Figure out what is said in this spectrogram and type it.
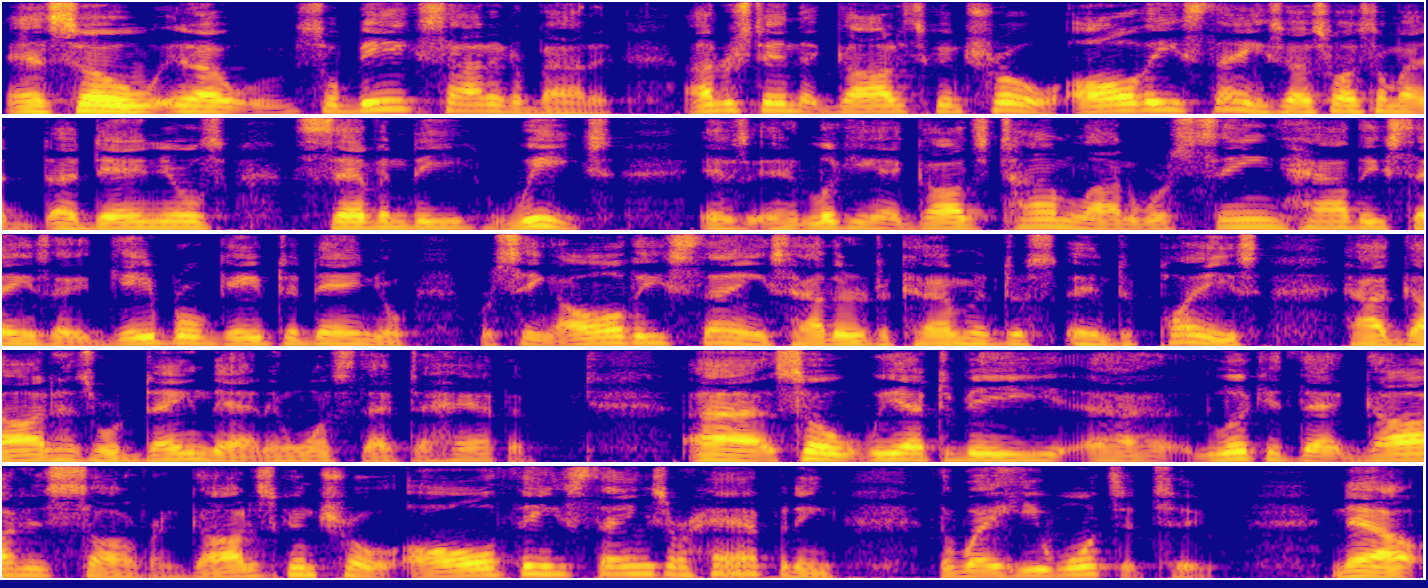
And so, you know, so be excited about it. Understand that God is in control. All these things. That's why I was talking about uh, Daniel's 70 weeks. Is in looking at God's timeline, we're seeing how these things that Gabriel gave to Daniel, we're seeing all these things, how they're to come into, into place, how God has ordained that and wants that to happen. Uh, so we have to be uh, look at that. God is sovereign. God is control. All these things are happening the way He wants it to. Now,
